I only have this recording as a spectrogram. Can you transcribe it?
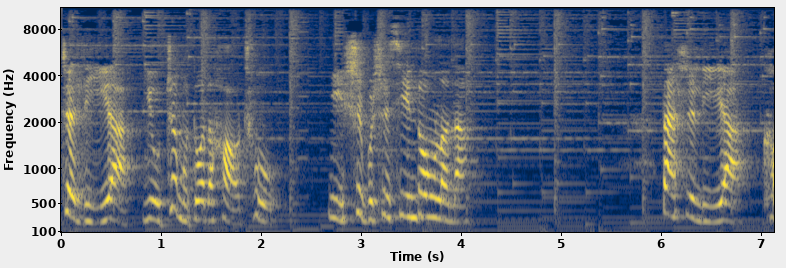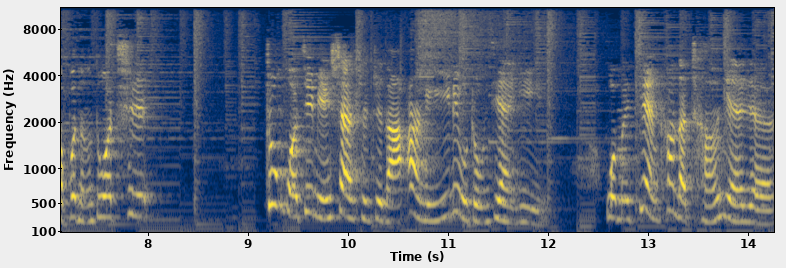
这梨呀有这么多的好处，你是不是心动了呢？但是梨呀，可不能多吃。《中国居民膳食指南（二零一六）》中建议，我们健康的成年人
